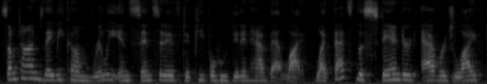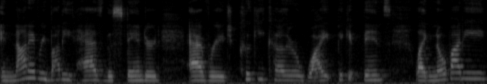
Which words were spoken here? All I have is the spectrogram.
sometimes they become really insensitive to people who didn't have that life. Like that's the standard average life, and not everybody has the standard average cookie cutter white picket fence. Like nobody.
